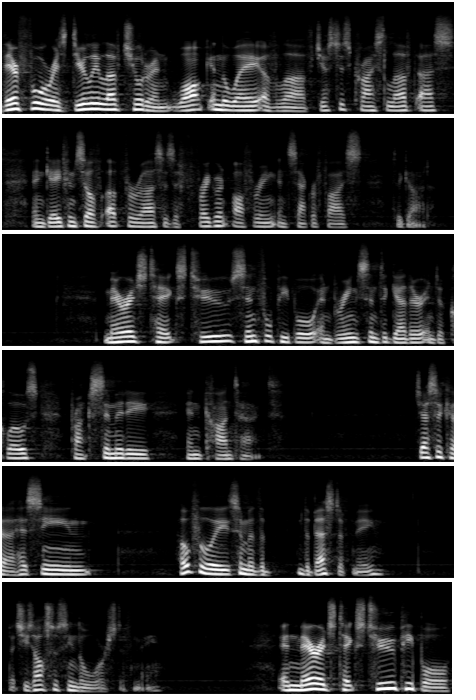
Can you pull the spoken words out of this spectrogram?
Therefore, as dearly loved children, walk in the way of love, just as Christ loved us and gave himself up for us as a fragrant offering and sacrifice to God. Marriage takes two sinful people and brings them together into close proximity and contact. Jessica has seen, hopefully, some of the, the best of me, but she's also seen the worst of me. And marriage takes two people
